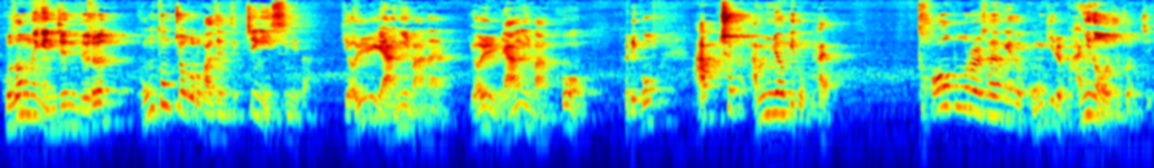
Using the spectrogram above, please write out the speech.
고성능 엔진들은 공통적으로 가진 특징이 있습니다. 열량이 많아요. 열량이 많고 그리고 압축 압력이 높아요. 터보를 사용해서 공기를 많이 넣어주던지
